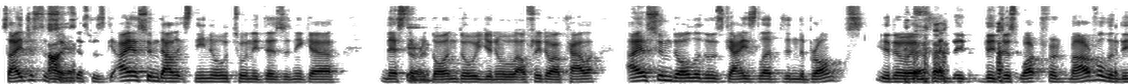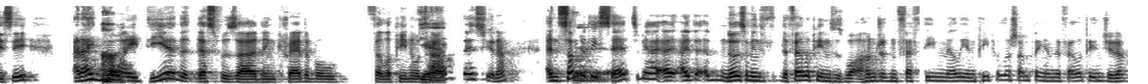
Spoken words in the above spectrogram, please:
So I just Oh, assumed yeah. this was, I assumed Alex Nino, Tony De Zuniga, Nestor Yeah. Redondo, you know, Alfredo Alcala. I assumed all of those guys lived in the Bronx, you know, and, and they, they just worked for Marvel and DC. And I had no Uh. idea that this was an incredible Filipino Yeah. talent this, you know. And somebody yeah. said to me, I, I, I didn't know this. I mean, the Philippines is what 115 million people or something in the Philippines, you know,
